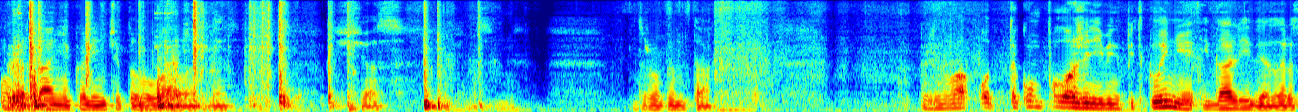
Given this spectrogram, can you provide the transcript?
обертання колінчатого вала. блядь. Ми зробимо так. Колінвал от такому положенні він підклинює і далі йде. Зараз.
